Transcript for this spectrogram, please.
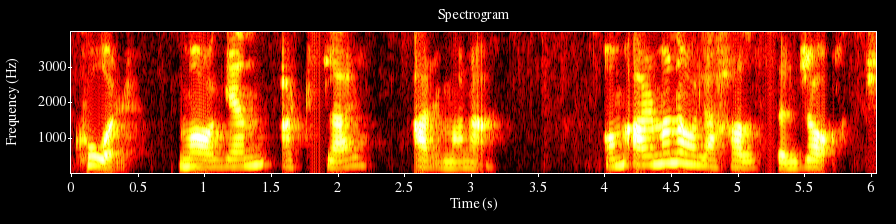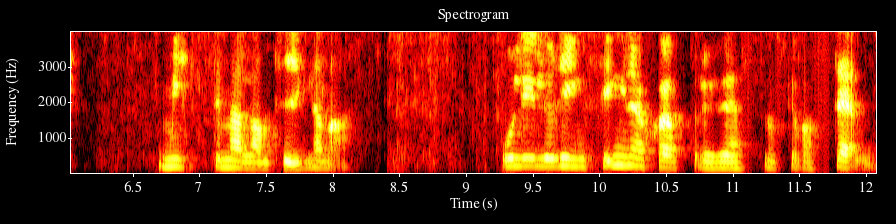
kår, magen, axlar, armarna. Om armarna håller halsen rak, mitt emellan tyglarna. Och lill och ringfingrar sköter hur hästen ska vara ställd.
